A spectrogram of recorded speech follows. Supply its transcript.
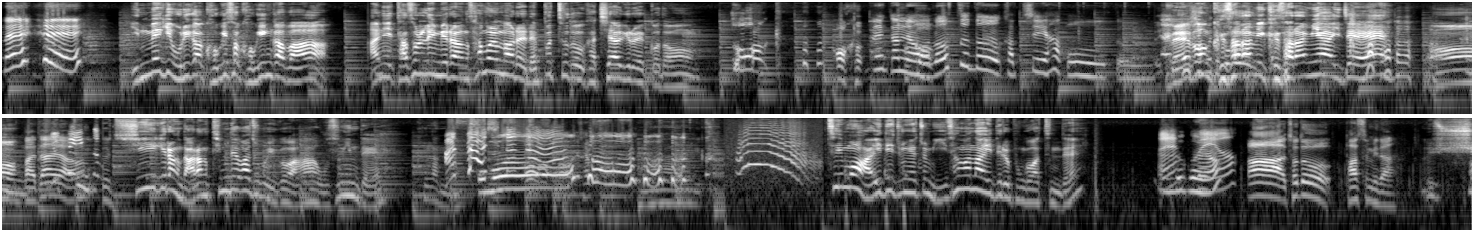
네. 인맥이 우리가 거기서 거긴가봐 아니 다솔님이랑 3월 말에 러스트도 같이 하기로 했거든 어, 어, 그, 그러니까요 어. 러스트도 같이 하고 또. 매번 그 사람이 그 사람이야 이제 어 맞아요. 그 시익이랑 나랑 팀 돼가지고 이거 아 우승인데 큰일 났네 어머. 아, 이거. 스트리머 아이디 중에 좀 이상한 아이디를 본 것 같은데 네? 누구요? 아, 저도 봤습니다. 쉬,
